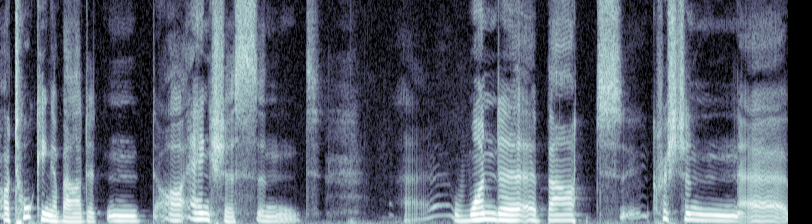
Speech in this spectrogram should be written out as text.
are talking about it and are anxious and uh, wonder about Christian uh,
